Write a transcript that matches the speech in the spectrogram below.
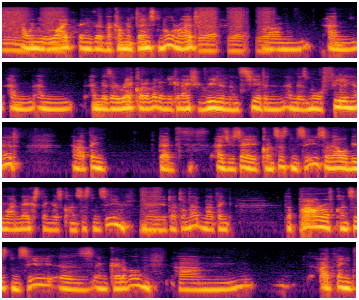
mm. and when you write things, they become intentional, right? Yeah, yeah, yeah. Um, and and and and there's a record of it, and you can actually read it and see it, and, and there's more feeling in it. And I think that, as you say, consistency. So that will be my next thing is consistency. Yeah, you touch on that, and I think the power of consistency is incredible. Um, I think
